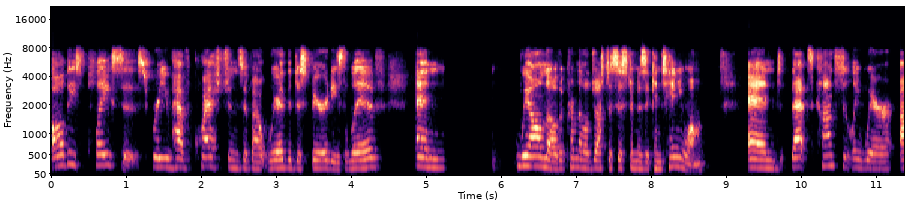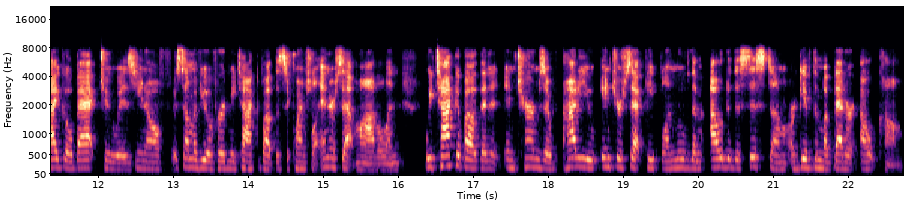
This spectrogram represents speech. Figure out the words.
all these places where you have questions about where the disparities live. And we all know the criminal justice system is a continuum. And that's constantly where I go back to is, you know, some of you have heard me talk about the sequential intercept model. And we talk about that in terms of how do you intercept people and move them out of the system or give them a better outcome.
